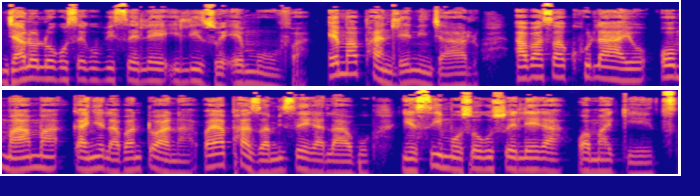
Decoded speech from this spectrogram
njalo lokhu sekubisele ilizwe emuva. Emaphandleni njalo abasakhulayo omama kanye labantwana bayaphazamiseka labo ngesimo sokusweleka kwamagetsi.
